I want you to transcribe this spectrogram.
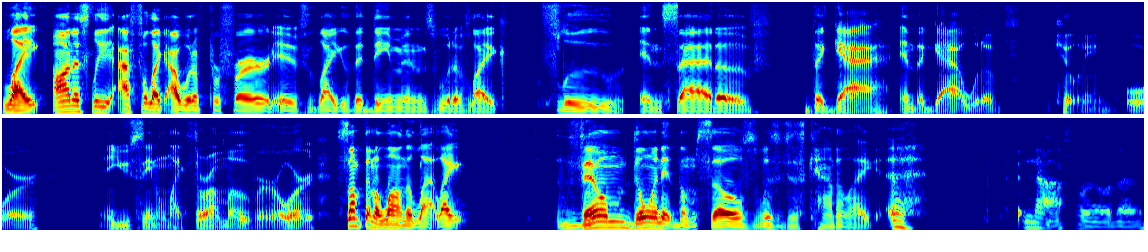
Like honestly, I feel like I would have preferred if like the demons would have like flew inside of the guy and the guy would have killed him or and you seen him like throw him over or something along the line like them doing it themselves was just kind of like ugh. Nah, for real though.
